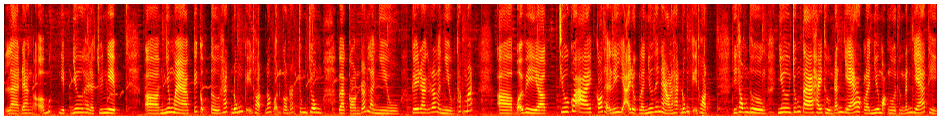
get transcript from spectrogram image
là đang ở mức nghiệp dư hay là chuyên nghiệp. À, nhưng mà cái cụm từ hát đúng kỹ thuật nó vẫn còn rất chung chung và còn rất là nhiều gây ra rất là nhiều thắc mắc. À, bởi vì à, chưa có ai có thể lý giải được là như thế nào là hát đúng kỹ thuật. Thì thông thường như chúng ta hay thường đánh giá hoặc là như mọi người thường đánh giá thì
